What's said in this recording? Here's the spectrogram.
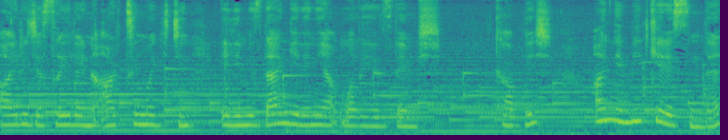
Ayrıca sayılarını arttırmak için elimizden geleni yapmalıyız demiş. Kapliş, annem bir keresinde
